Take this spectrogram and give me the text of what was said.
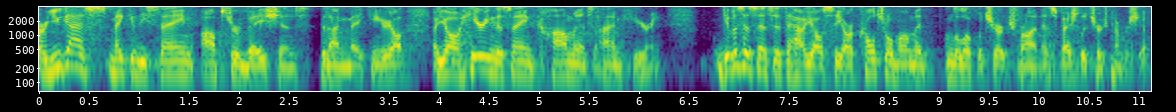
are you guys making these same observations that I'm making? Are y'all, are y'all hearing the same comments I'm hearing? Give us a sense as to how y'all see our cultural moment on the local church front, and especially church membership.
